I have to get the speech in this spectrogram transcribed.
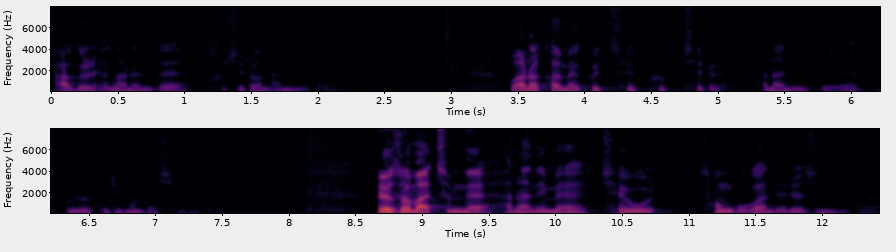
악을 행하는데 부지런합니다. 완악함의 그치, 극치를 하나님께 보여드리는 것입니다. 그래서 마침내 하나님의 최후 선고가 내려집니다.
